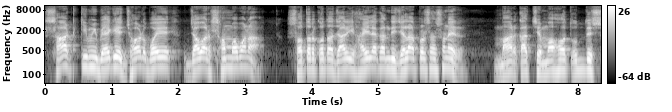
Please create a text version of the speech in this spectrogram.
ষাট কিমি ব্যাগে ঝড় বয়ে যাওয়ার সম্ভাবনা। সতর্কতা জারি হাইলাকান্দি জেলা প্রশাসনের। মার কাছে মহৎ উদ্দেশ্য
